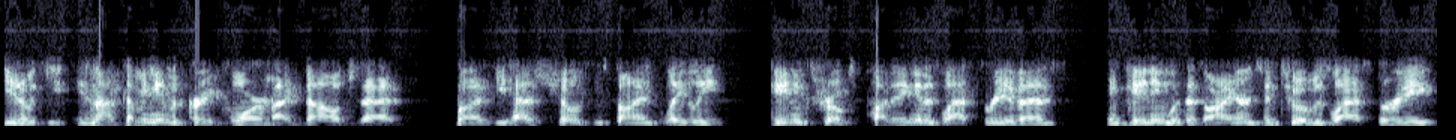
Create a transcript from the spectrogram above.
you know, he, he's not coming in with great form. I acknowledge that. But he has shown some signs lately, gaining strokes putting in his last three events and gaining with his irons in two of his last three.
